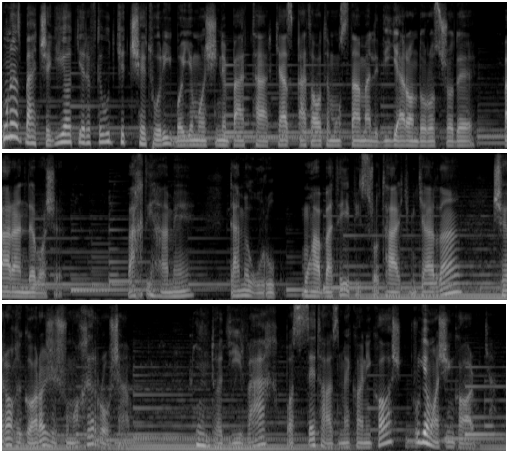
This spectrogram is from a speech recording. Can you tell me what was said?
اون از بچگی یاد گرفته بود که چطوری با یه ماشین بدتر که از قطعات مستعمل دیگران درست شده برنده باشه. وقتی همه دم غروب محوطه پیست رو ترک می‌کردن چراغ گاراژ شوماخر روشن بود. اون تا دیر وقت با سه تا از مکانیکاش روی ماشین کار می‌کرد.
